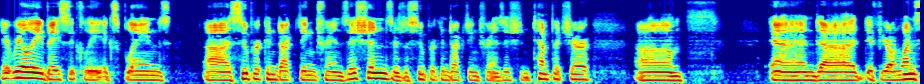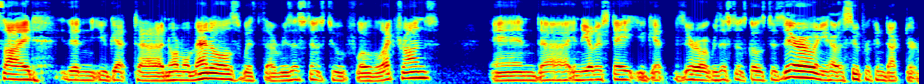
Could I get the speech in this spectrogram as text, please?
It really basically explains uh, superconducting transitions. There's a superconducting transition temperature. Um, and uh, if you're on one side, then you get uh, normal metals with uh, resistance to flow of electrons. And uh, in the other state, you get zero, resistance goes to zero, and you have a superconductor.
